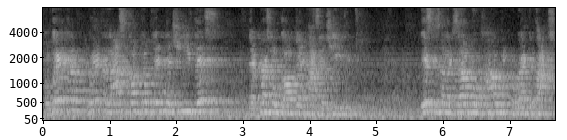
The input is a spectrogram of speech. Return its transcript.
But where the, where the last government didn't achieve this, the present government has achieved it. This is an example of how we correct the past.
